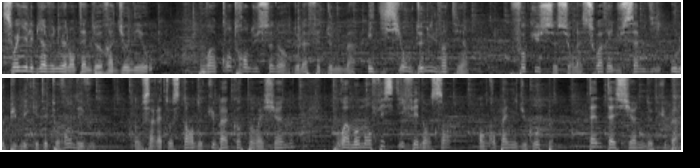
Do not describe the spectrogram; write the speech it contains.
Soyez les bienvenus à l'antenne de Radio Néo pour un compte-rendu sonore de la fête de Lima, édition 2021. Focus sur la soirée du samedi où le public était au rendez-vous. On s'arrête au stand de Cuba Corporation pour un moment festif et dansant en compagnie du groupe Tentation de Cuba.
